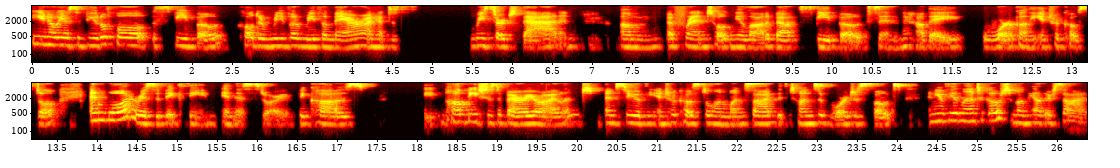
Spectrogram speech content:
you know, he has a beautiful speedboat called a Riva Riva Mare. I had to research that. And um, a friend told me a lot about speedboats and how they work on the intracoastal. And water is a big theme in this story because Palm Beach is a barrier island. And so you have the intracoastal on one side with tons of gorgeous boats, and you have the Atlantic Ocean on the other side.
